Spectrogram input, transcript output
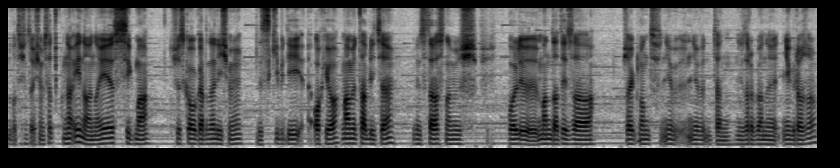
2800. No i no, no i jest Sigma. Wszystko ogarnęliśmy. Jest Skibidi Ochio. Mamy tablicę, więc teraz nam już mandaty za przegląd nie, nie, ten niezrobiony nie grożą.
